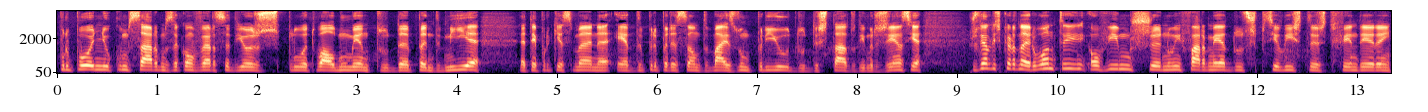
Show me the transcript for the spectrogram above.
Proponho começarmos a conversa de hoje pelo atual momento da pandemia, até porque a semana é de preparação de mais um período de estado de emergência. José Luís Carneiro, ontem ouvimos eh, no Infarmed os especialistas defenderem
